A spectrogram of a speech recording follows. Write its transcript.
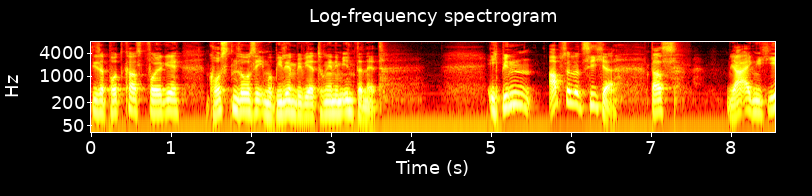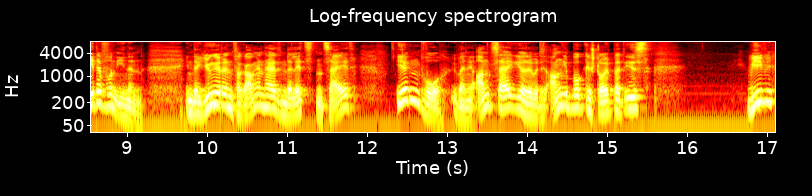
dieser Podcast-Folge kostenlose Immobilienbewertungen im Internet. Ich bin absolut sicher, dass ja eigentlich jeder von Ihnen in der jüngeren Vergangenheit, in der letzten Zeit, irgendwo über eine Anzeige oder über das Angebot gestolpert ist, wie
